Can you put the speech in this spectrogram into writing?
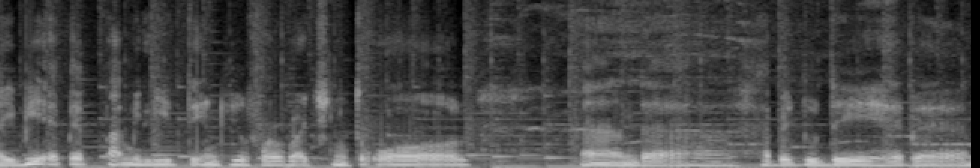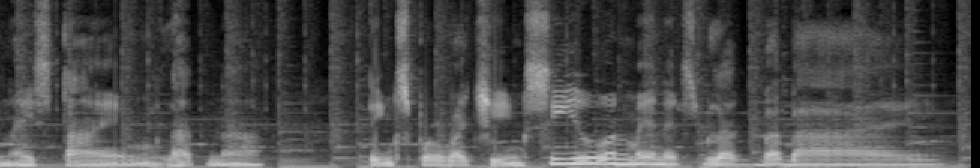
My BFF family, thank you for watching to all. And uh, have a good day, have a nice time, lahat na. Thanks for watching. See you on my next vlog. Bye-bye.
